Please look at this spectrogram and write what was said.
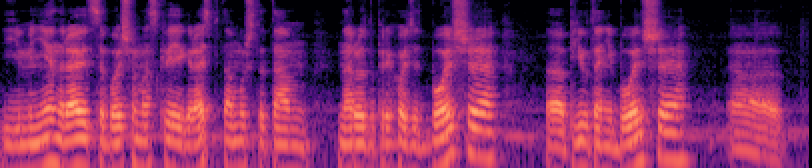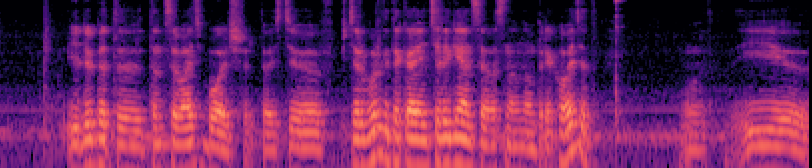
и мне нравится больше в Москве играть, потому что там народу приходит больше, а, пьют они больше, а, и любят э, танцевать больше. То есть э, в Петербурге такая интеллигенция в основном приходит, вот, и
